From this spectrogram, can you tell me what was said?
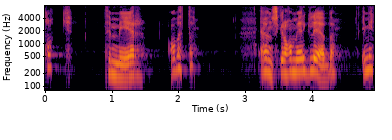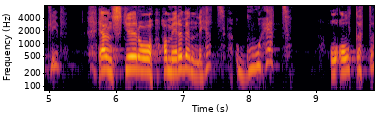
takk til mer av dette. Jeg ønsker å ha mer glede i mitt liv. Jeg ønsker å ha mer vennlighet og godhet og alt dette.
